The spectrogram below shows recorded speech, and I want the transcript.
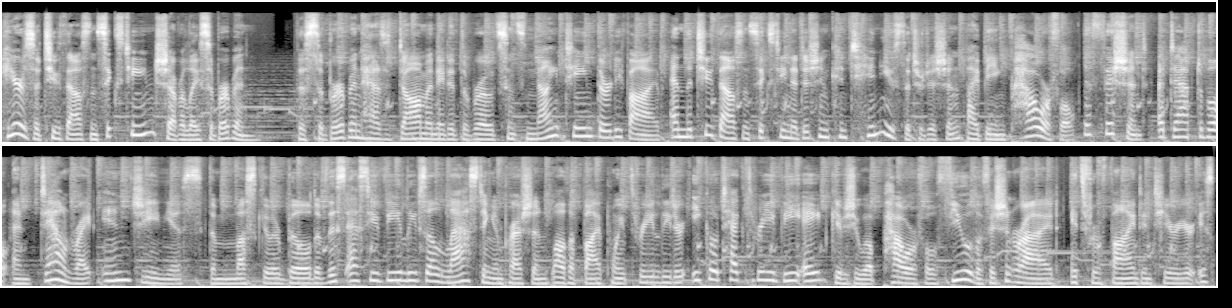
Here's a 2016 Chevrolet Suburban. The Suburban has dominated the road since 1935, and the 2016 edition continues the tradition by being powerful, efficient, adaptable, and downright ingenious. The muscular build of this SUV leaves a lasting impression, while the 5.3 liter Ecotec 3 V8 gives you a powerful, fuel efficient ride. Its refined interior is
